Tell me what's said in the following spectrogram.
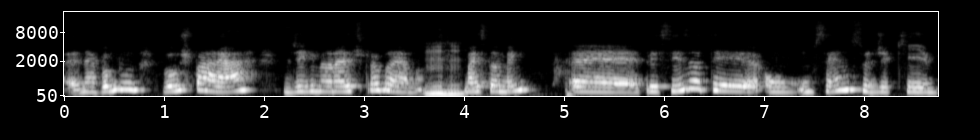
é, né, vamos, vamos parar de ignorar esse problema. Uhum. Mas também é, precisa ter um, um senso de que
